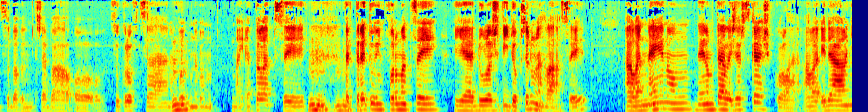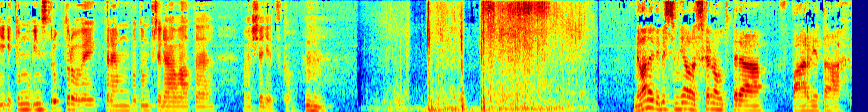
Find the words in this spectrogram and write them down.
se bavím třeba o cukrovce nebo, mm-hmm. nebo mají epilepsii, mm-hmm. tak tady tu informaci je důležitý dopředu nahlásit, ale nejenom, nejenom té lyžařské škole, ale ideálně i tomu instruktorovi, kterému potom předáváte vaše děcko. Mm-hmm. Milane, kdybys měl schrnout teda v pár větách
